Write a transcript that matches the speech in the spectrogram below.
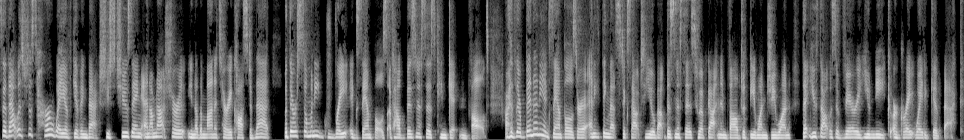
So that was just her way of giving back. She's choosing, and I'm not sure, you know, the monetary cost of that, but there are so many great examples of how businesses can get involved. Have there been any examples or anything that sticks out to you about businesses who have gotten involved with B1G1 that you thought was a very unique or great way to give back?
